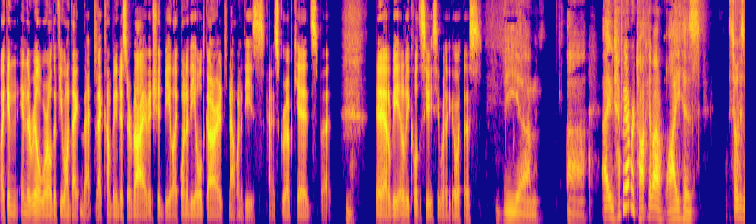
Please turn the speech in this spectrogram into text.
Like in, in the real world, if you want that, that that company to survive, it should be like one of the old guard, not one of these kind of screw up kids. But Yeah. yeah, it'll be it'll be cool to see see where they go with this. the um uh I have we ever talked about why his so his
